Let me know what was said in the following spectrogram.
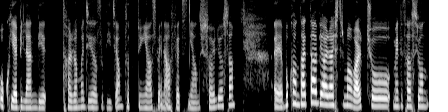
okuyabilen bir tarama cihazı diyeceğim. Tıp dünyası beni affetsin yanlış söylüyorsam. E, bu konuda hatta bir araştırma var. Çoğu meditasyon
